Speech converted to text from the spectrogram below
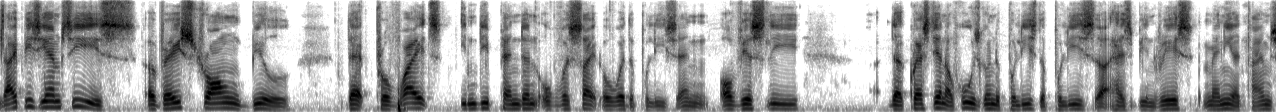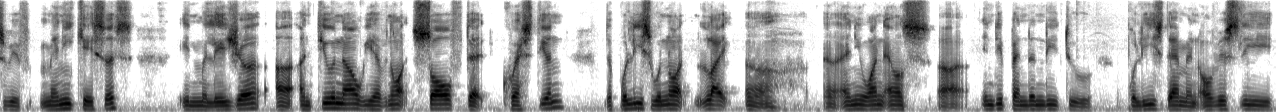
The IPCMC is a very strong bill that provides independent oversight over the police, and obviously, the question of who is going to police the police uh, has been raised many a times with many cases in Malaysia. Uh, until now, we have not solved that question. The police would not like uh, uh anyone else uh, independently to police them, and obviously,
